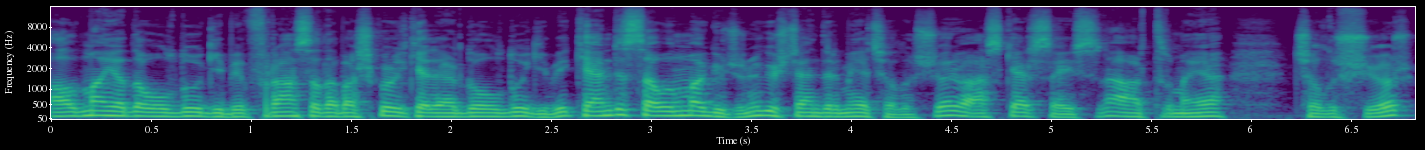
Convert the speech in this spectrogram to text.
Almanya'da olduğu gibi Fransa'da başka ülkelerde olduğu gibi kendi savunma gücünü güçlendirmeye çalışıyor ve asker sayısını artırmaya çalışıyor.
